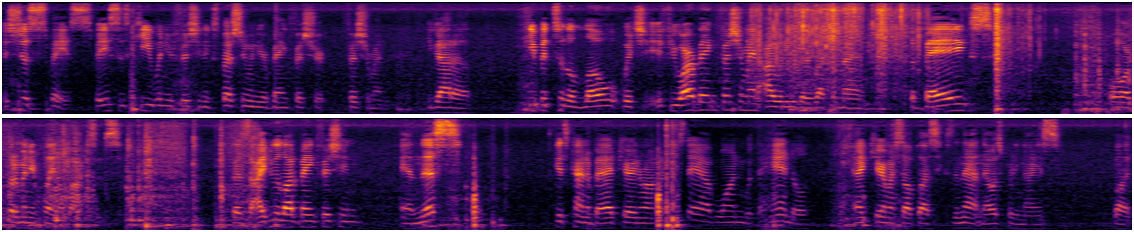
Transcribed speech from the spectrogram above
It's just space. Space is key when you're fishing, especially when you're a bank fisher fisherman. You gotta keep it to the low, which if you are a bank fisherman, I would either recommend the bags or put them in your Plano boxes. Because I do a lot of bank fishing, and this gets kind of bad carrying around. I used to have one with a handle, and I'd carry my soft plastics in that, and that was pretty nice. But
